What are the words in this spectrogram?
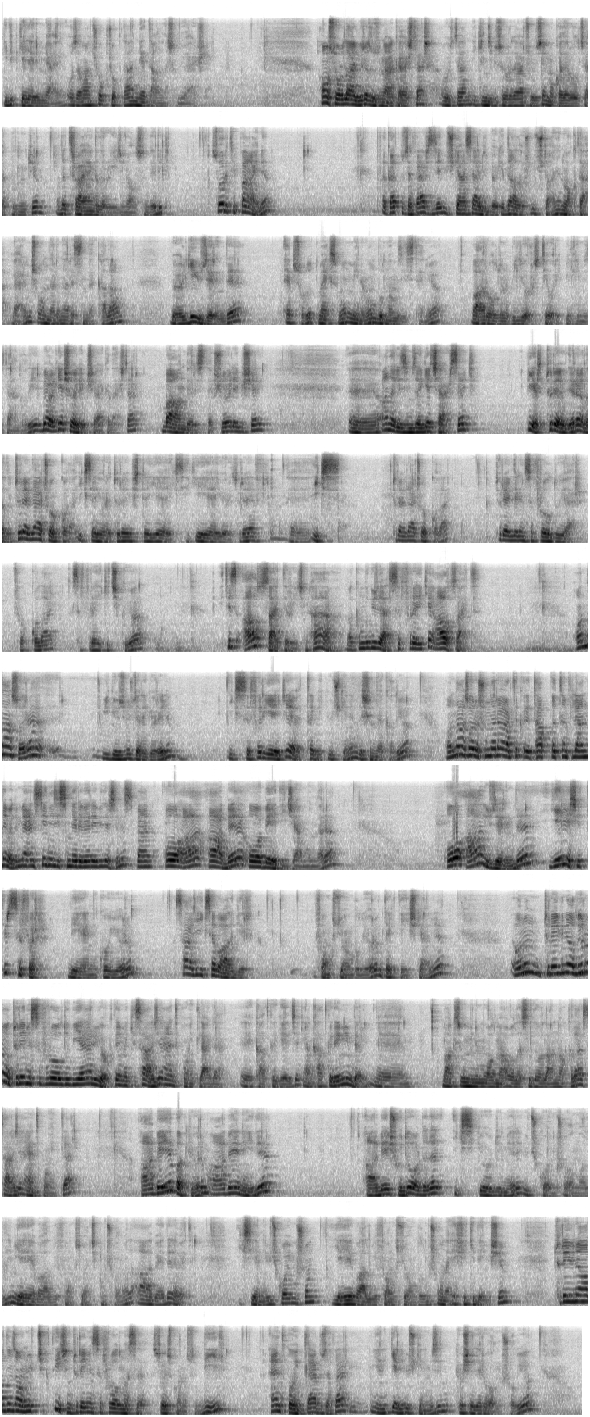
gidip gelelim yani. O zaman çok çok daha net anlaşılıyor her şey. Ama sorular biraz uzun arkadaşlar. O yüzden ikinci bir soru daha çözeceğim. O kadar olacak bugünkü. O da triangular region olsun dedik. Soru tipi aynı. Fakat bu sefer size üçgensel bir bölge, daha doğrusu 3 tane nokta vermiş. Onların arasında kalan bölge üzerinde absolute maksimum minimum bulmamız isteniyor. Var olduğunu biliyoruz teorik bilgimizden dolayı. Bölge şöyle bir şey arkadaşlar. Boundaries de şöyle bir şey. Ee, analizimize geçersek bir türevleri alalım. Türevler çok kolay. X'e göre türev işte y eksi 2, y'ye göre türev e, x. Türevler çok kolay. Türevlerin sıfır olduğu yer çok kolay. Sıfıra 2 çıkıyor. It is outside the region. Ha, bakın bu güzel. Sıfıra 2 outside. Ondan sonra bir gözümüzle de görelim. x0, y2 evet tabii ki üçgenin dışında kalıyor. Ondan sonra şunları artık e, button falan demedim. Yani istediğiniz isimleri verebilirsiniz. Ben OA, AB, OB diyeceğim bunlara. OA üzerinde y eşittir 0 değerini koyuyorum. Sadece x'e bağlı bir fonksiyon buluyorum tek değişkenli. Onun türevini alıyorum ama türevin sıfır olduğu bir yer yok. Demek ki sadece endpointlerden e, katkı gelecek. Yani katkı demeyeyim de e, maksimum minimum olma olasılığı olan noktalar sadece endpointler. AB'ye bakıyorum. AB neydi? AB şuydu. Orada da x gördüğüm yere 3 koymuş olmalıyım. Y'ye bağlı bir fonksiyon çıkmış olmalı. AB'de evet. X yerine 3 koymuşum. Y'ye bağlı bir fonksiyon bulmuşum. Ona F2 demişim. Türevini aldığım zaman 3 çıktığı için türevin 0 olması söz konusu değil. Endpointler bu sefer yine gene üçgenimizin köşeleri olmuş oluyor.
